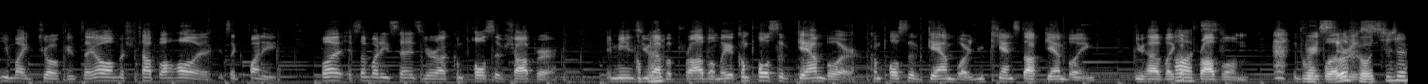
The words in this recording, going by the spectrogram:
you might joke and say, "Oh, I'm a shopaholic." It's like funny. But if somebody says you're a compulsive shopper, it means you Okay. have a problem. Like a compulsive gambler, compulsive gambler, you can't stop gambling. You have like Oh, a problem. It's 赌 very 博的时候， serious. 其实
